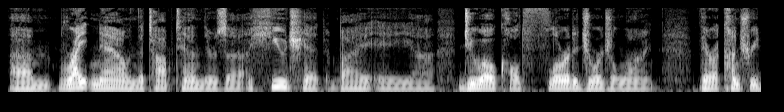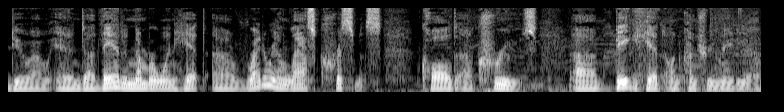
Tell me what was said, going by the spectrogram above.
Um, right now, in the top 10, there's a, a huge hit by a uh, duo called Florida Georgia Line. They're a country duo, and uh, they had a number one hit uh, right around last Christmas called uh, Cruise. Uh, big hit on country radio.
